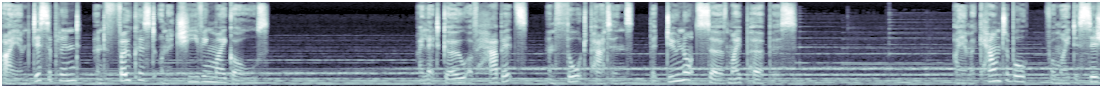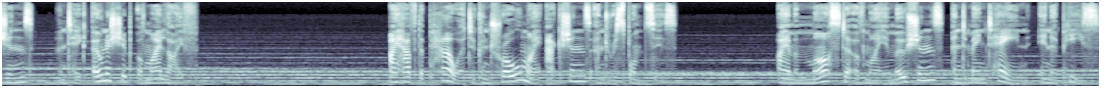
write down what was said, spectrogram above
I am disciplined and focused on achieving my goals. I let go of habits and thought patterns that do not serve my purpose. I am accountable for my decisions and take ownership of my life. I have the power to control my actions and responses. I am a master of my emotions and maintain inner peace.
